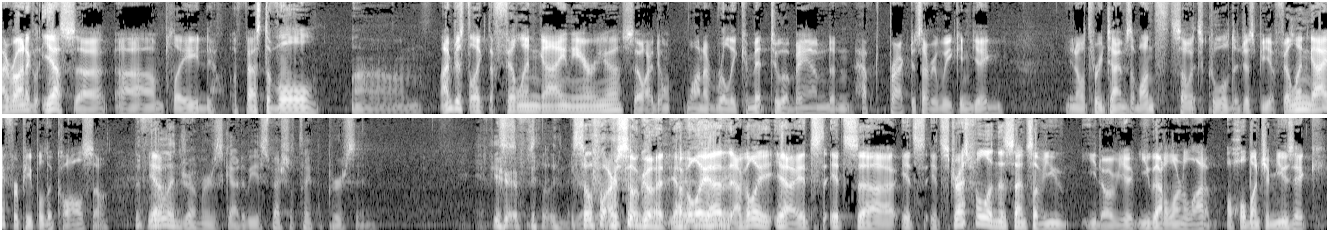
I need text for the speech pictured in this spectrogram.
Ironically, yes. Uh, um, played a festival. Um, I'm just like the fill-in guy in the area, so I don't want to really commit to a band and have to practice every week and gig, you know, three times a month. So it's cool to just be a fill-in guy for people to call. So the fill-in drummer's got to be a special type of person. If you're a fill-in So far, so good. I've only had, I've only, yeah. It's it's uh, it's it's stressful in the sense of you, you know, you you got to learn a lot of a whole bunch of music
